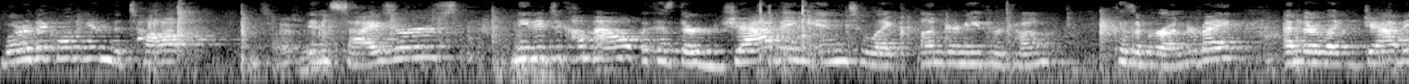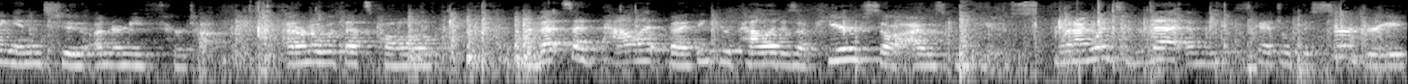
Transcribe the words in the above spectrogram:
what are they called again the top incisors? incisors needed to come out because they're jabbing into like underneath her tongue because of her underbite and they're like jabbing into underneath her tongue. I don't know what that's called. The vet said palate, but I think your palate is up here, so I was confused. When I went to the vet and we scheduled this surgery,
